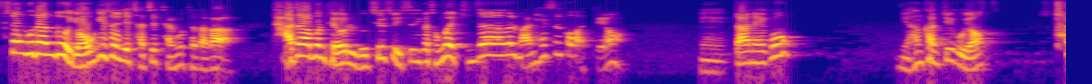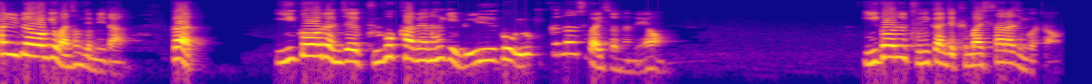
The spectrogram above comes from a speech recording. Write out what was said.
최종 구단도 여기서 이제 자칫 잘못하다가 다 잡은 대열을 놓칠 수 있으니까 정말 긴장을 많이 했을 것 같아요. 예, 따내고 예, 한 칸 뛰고요. 철벽이 완성됩니다. 그러니까 이거를 이제 굴복하면 흙이 밀고 이렇게 끊는 수가 있었는데요. 이거를 두니까 이제 그 맛이 사라진 거죠.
